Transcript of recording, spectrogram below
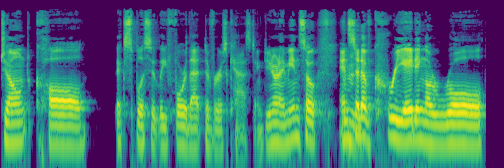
don't call explicitly for that diverse casting. Do you know what I mean? So instead of creating a role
